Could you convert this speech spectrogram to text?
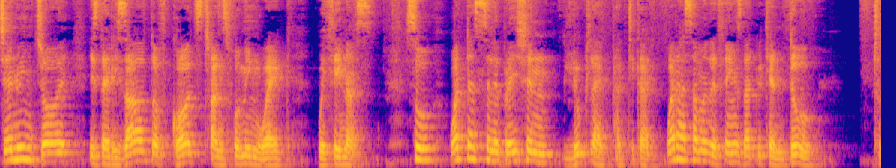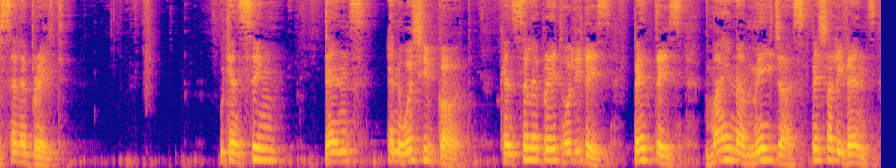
Genuine joy is the result of God's transforming work within us. So, what does celebration look like practically? What are some of the things that we can do to celebrate? We can sing, dance, and worship God. We can celebrate holidays, birthdays, minor, major, special events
